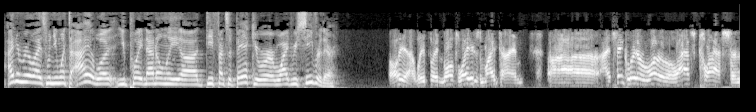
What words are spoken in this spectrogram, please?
I didn't realize when you went to Iowa, you played not only uh, defensive back, you were a wide receiver there. Oh yeah, we played both ways in my time. Uh, I think we were one of the last class in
